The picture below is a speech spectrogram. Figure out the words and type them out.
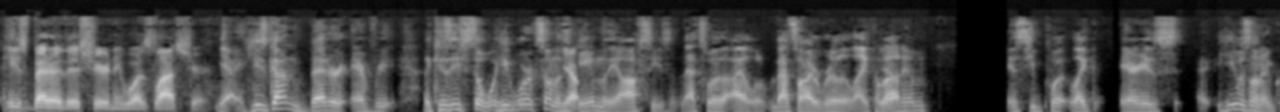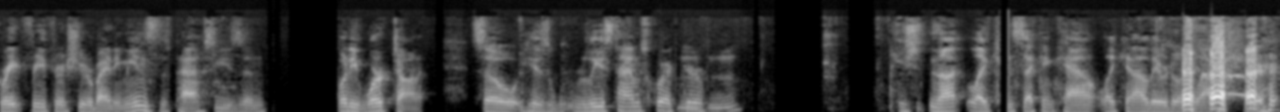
He's better this year than he was last year. Yeah, he's gotten better every like because he still he works on his Yep. game in the off season. That's what I that's what I really like about him is he put like areas. He was on a great free throw shooter by any means this past season, but he worked on it. So his release time's quicker. He's not like in second count like how they were doing last year.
